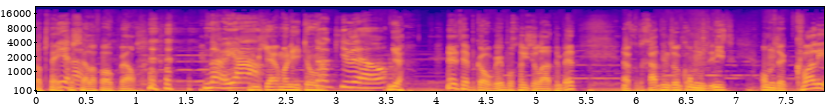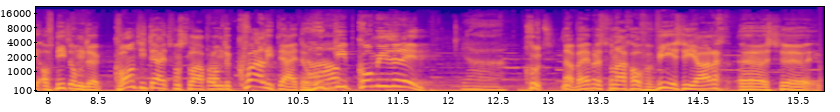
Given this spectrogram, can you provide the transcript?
Dat weet je ja. zelf ook wel. nou ja, moet je helemaal niet doen. Dankjewel. Ja. Nee, dat heb ik ook. Ik moet niet zo laat in bed. Nou goed, het gaat natuurlijk om, niet om de kwaliteit, of niet om de kwantiteit van slapen, maar om de kwaliteit. Nou. Hoe diep kom je erin? Ja. Goed, nou, we hebben het vandaag over wie is er jarig. Uh, ze,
